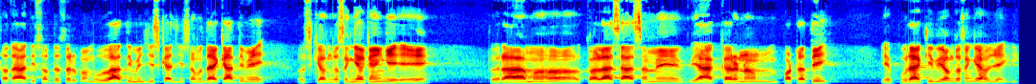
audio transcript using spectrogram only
तथा आदि शब्द स्वरूप वो आदि में जिसका, जिस समुदाय के आदि में उसके अंग संज्ञा कहेंगे तो राम कला शासन में व्याकरणम पठती। ये पूरा की भी अंग संज्ञा हो जाएगी।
